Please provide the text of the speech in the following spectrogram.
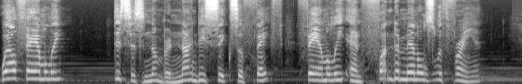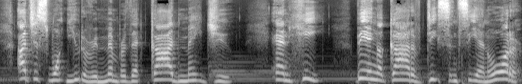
Well, family, this is number 96 of Faith, Family, and Fundamentals with Fran. I just want you to remember that God made you, and He, being a God of decency and order,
